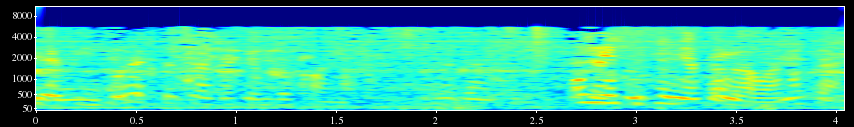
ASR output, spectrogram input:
Nie, pinkulek to trzeba tak jak do konia. O, ja się wymiotowała, no tak.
